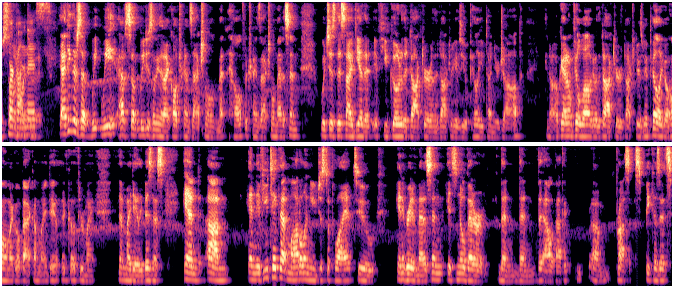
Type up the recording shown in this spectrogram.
so work on this yeah i think there's a we, we have some we do something that i call transactional health or transactional medicine which is this idea that if you go to the doctor and the doctor gives you a pill you've done your job you know okay i don't feel well i go to the doctor doctor gives me a pill i go home i go back on my daily I go through my my daily business and um and if you take that model and you just apply it to integrative medicine it's no better than than the allopathic um, process because it's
